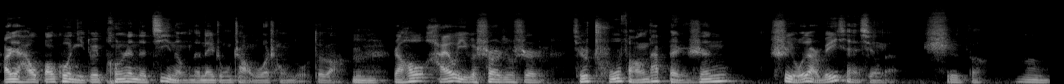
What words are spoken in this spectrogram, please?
而且还有包括你对烹饪的技能的那种掌握程度，对吧？嗯然后还有一个事儿就是，其实厨房它本身是有点危险性的。是的，嗯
